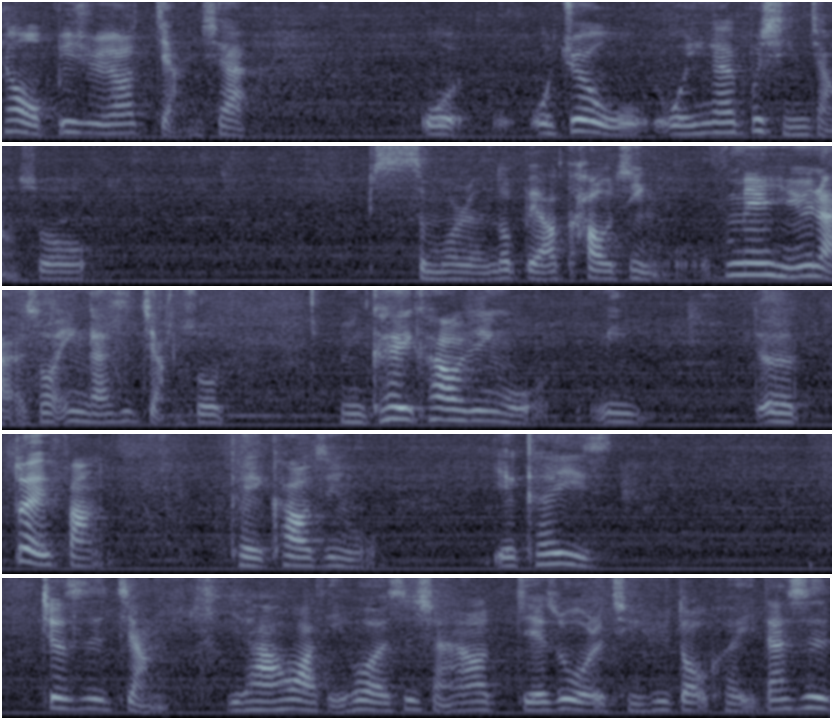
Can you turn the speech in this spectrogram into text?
那我必须要讲一下，我我觉得我我应该不行讲说，什么人都不要靠近我。负面情绪来的时候，应该是讲说，你可以靠近我，你呃对方可以靠近我。也可以，就是讲其他话题，或者是想要接住我的情绪都可以，但是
